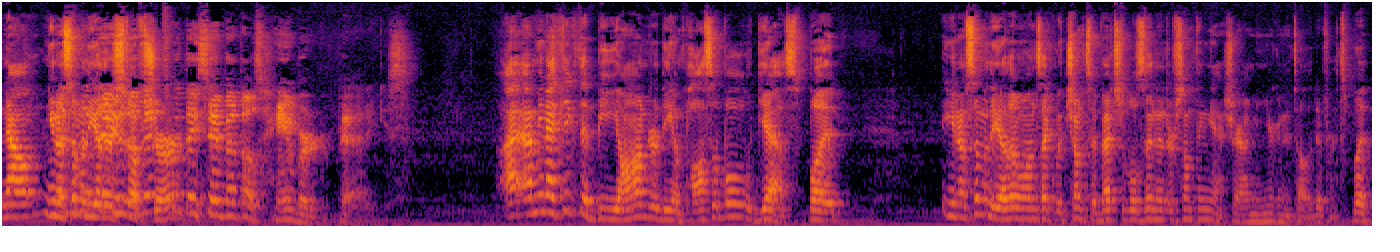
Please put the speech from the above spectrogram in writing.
now you know That's some of the other they- stuff, that's sure. what they say about those hamburger patties. I, I mean, I think the beyond or the impossible, yes, but you know, some of the other ones, like with chunks of vegetables in it or something, yeah, sure. I mean, you're going to tell the difference. But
